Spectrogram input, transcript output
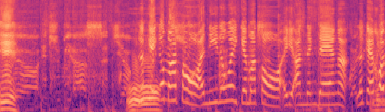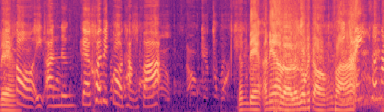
โอเคโอ้แล้วโอ้แกก็มาต่ออันนี้นะเว้ยแกมาต่อไออันแดงๆอะ แล้วแกค่อยแดไปงๆ ต่ออีกอันนึง แกค่อยไปต่อถังฟ้าแดงๆอันเนี้ยเหรอแล้วก็ไปต่อท้องฟ้า ไหนสไน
